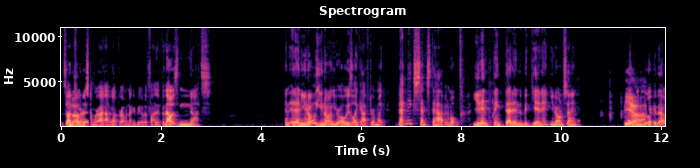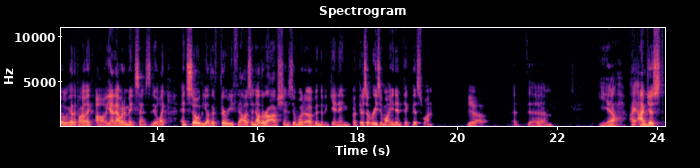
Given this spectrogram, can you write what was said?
It's on Twitter it. somewhere. I, am probably not gonna be able to find it, but that was nuts. And, and and you know, you know, you're always like after I'm like, that makes sense to happen. Well, you didn't think that in the beginning. You know what I'm saying? Like yeah. look at that, look at the part like, oh yeah, that would have made sense to do. Like, and so the other thirty thousand other options it would have in the beginning, but there's a reason why you didn't pick this one. Yeah. But, um, yeah. yeah, I, I'm just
